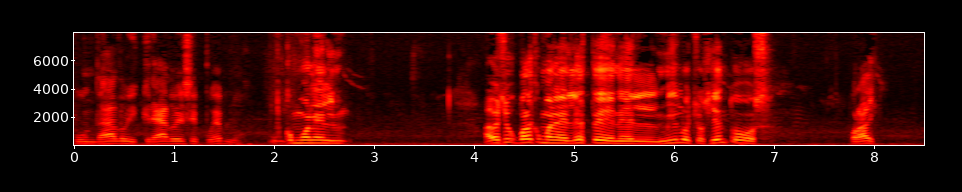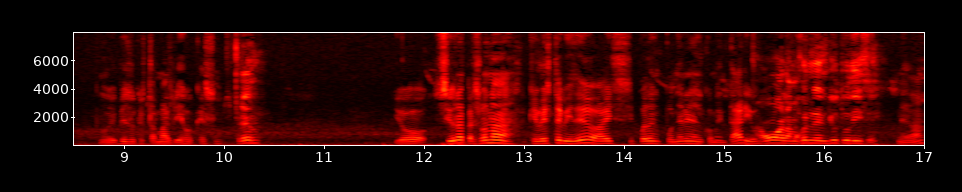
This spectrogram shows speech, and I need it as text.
fundado y creado ese pueblo? como en el a ver si como en el este en el 1800 por ahí No, yo pienso que está más viejo que eso. creo Yo, si una persona que ve este video, ahí si pueden poner en el comentario, o a lo mejor en el YouTube dice ¿verdad?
